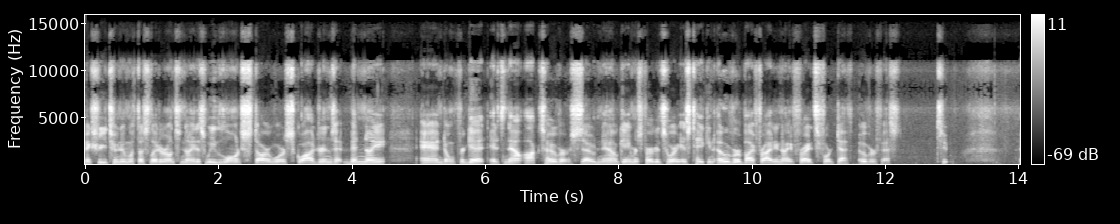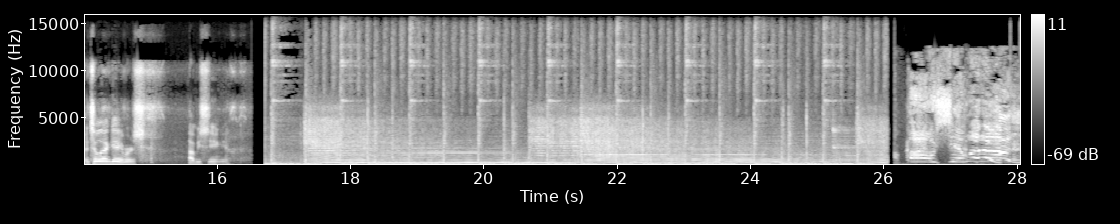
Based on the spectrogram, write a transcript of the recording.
make sure you tune in with us later on tonight as we launch Star Wars Squadrons at midnight. And don't forget, it's now October, so now Gamers Purgatory is taken over by Friday Night Frights for Death Overfest 2. Until then, gamers, I'll be seeing you. Oh shit, what up?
